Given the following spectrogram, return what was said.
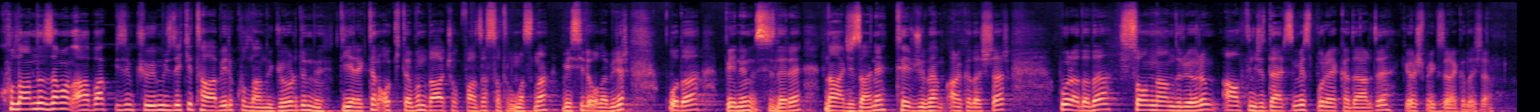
kullandığı zaman Aa bak bizim köyümüzdeki tabiri kullandı gördün mü diyerekten o kitabın daha çok fazla satılmasına vesile olabilir. Bu da benim sizlere nacizane tecrübem arkadaşlar. Burada da sonlandırıyorum. 6. dersimiz buraya kadardı. Görüşmek üzere arkadaşlar.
